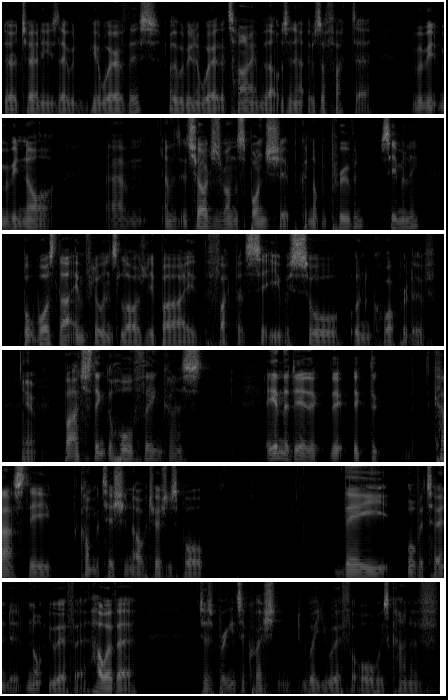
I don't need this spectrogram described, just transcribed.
their attorneys they wouldn't be aware of this, or they would have been aware at the time that was an, it was a factor. Maybe maybe not. Um, and the charges around the sponsorship could not be proven, seemingly. But was that influenced largely by the fact that City was so uncooperative? Yeah. But I just think the whole thing kind of, at the end of the day, the the, the, the CAS, the competition arbitration sport, they overturned it, not UEFA. However, just bring into question were UEFA always kind of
